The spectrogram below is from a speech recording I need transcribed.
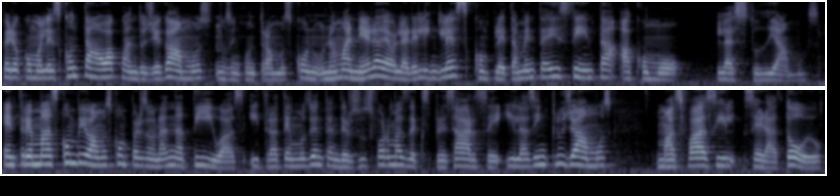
pero como les contaba, cuando llegamos nos encontramos con una manera de hablar el inglés completamente distinta a como la estudiamos. Entre más convivamos con personas nativas y tratemos de entender sus formas de expresarse y las incluyamos, más fácil será todo.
